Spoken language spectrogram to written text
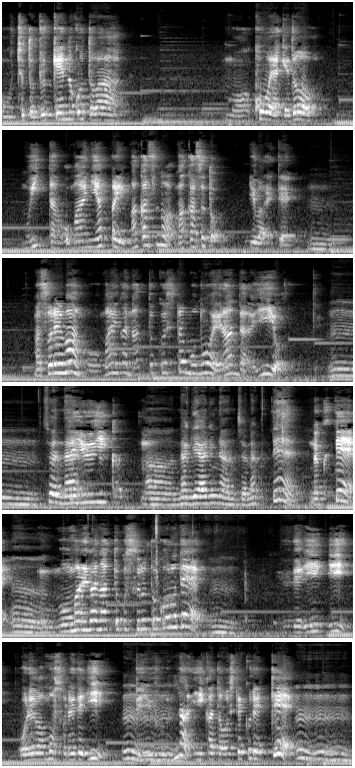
もうちょっと物件のことはもうこうやけどもう一旦お前にやっぱり任すのは任すと言われて、うん。まあ、それはもうお前が納得したものを選んだらいいようん、うん、それはっなていう言い方、うん。投げやりなんじゃなくてなくてう、ん。ううんん、もうお前が納得するところでうん。でいいいい。俺はもうそれでいいっていうふうな言い方をしてくれて、うんうん。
